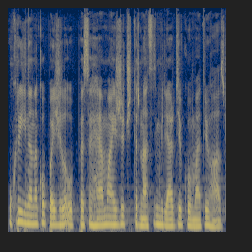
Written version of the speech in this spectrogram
Україна накопичила у ПСГ майже 14 мільярдів кубометрів газу.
